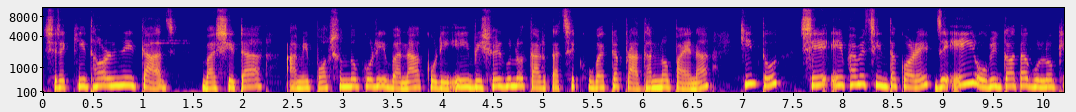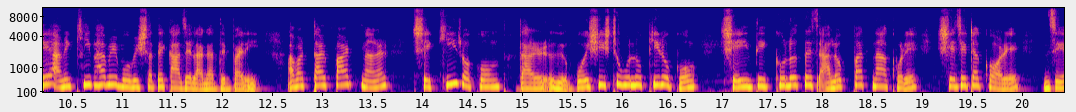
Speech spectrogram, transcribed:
সেটা কি ধরনের কাজ বা সেটা আমি পছন্দ করি বা না করি, এই বিষয়গুলো তার কাছে খুব একটা প্রাধান্য পায় না। কিন্তু সে এইভাবে চিন্তা করে যে এই অভিজ্ঞতাগুলোকে আমি কীভাবে ভবিষ্যতে কাজে লাগাতে পারি? আবার তার পার্টনার সে কি রকম, তার বৈশিষ্ট্যগুলো কি রকম, সেই দিকগুলোতে আলোকপাত না করে সে যেটা করে যে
